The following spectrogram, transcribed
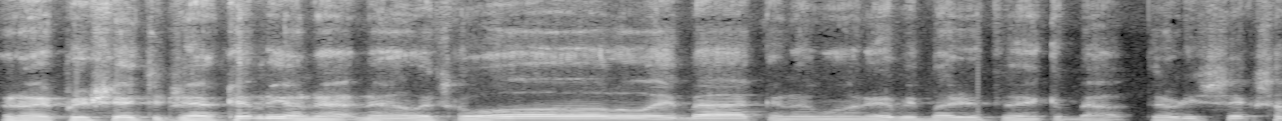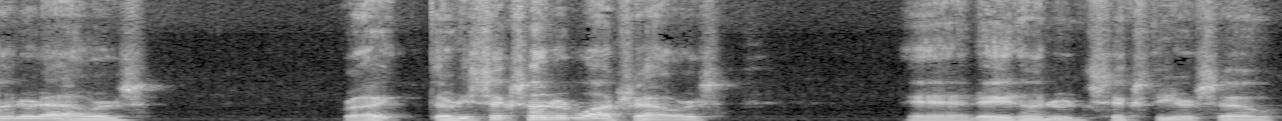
And I appreciate the activity on that. Now let's go all the way back, and I want everybody to think about 3,600 hours, right? 3,600 watch hours and 860 or so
